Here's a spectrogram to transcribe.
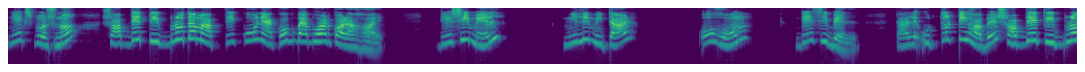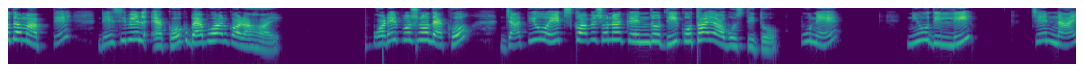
নেক্সট প্রশ্ন, শব্দের তীব্রতা মাপতে কোন একক ব্যবহার করা হয়? Decimal, millimetre ohm decibel. তাহলে উত্তরটি হবে শব্দের তীব্রতা মাপতে ডেসিবেল একক ব্যবহার করা হয়। পরের প্রশ্ন দেখো, জাতীয় এইডস গবেষণা কেন্দ্রটি কোথায় অবস্থিত? পুনে, নিউ দিল্লি, চেন্নাই,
